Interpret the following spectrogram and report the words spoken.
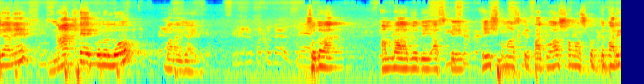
ইরানে না খেয়ে কোনো লোক মারা যায়নি। সুতরাং আমরা যদি আজকে এই সমাজকে তাকুয়ার সমাজ করতে পারি,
